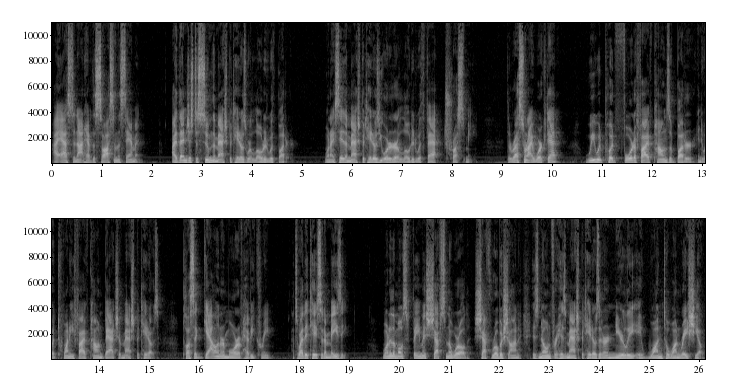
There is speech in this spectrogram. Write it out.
I asked to not have the sauce on the salmon. I then just assumed the mashed potatoes were loaded with butter. When I say the mashed potatoes you ordered are loaded with fat, trust me. The restaurant I worked at, we would put four to five pounds of butter into a 25 pound batch of mashed potatoes, plus a gallon or more of heavy cream. That's why they tasted amazing. One of the most famous chefs in the world, Chef Robuchon, is known for his mashed potatoes that are nearly a one to one ratio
